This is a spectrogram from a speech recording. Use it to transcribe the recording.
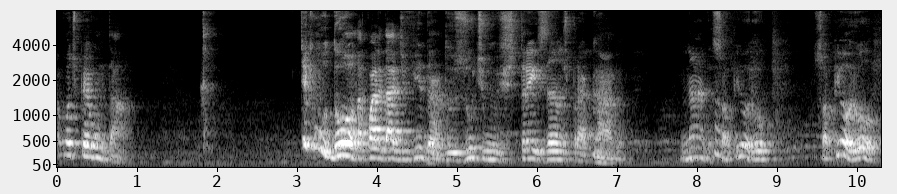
Eu vou te perguntar. O que, que mudou na qualidade de vida dos últimos três anos para cá? Nada. Nada, só piorou. Só piorou.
